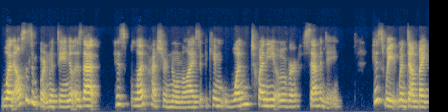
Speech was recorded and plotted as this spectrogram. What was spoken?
What else is important with Daniel is that his blood pressure normalized. It became 120 over 70. His weight went down by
